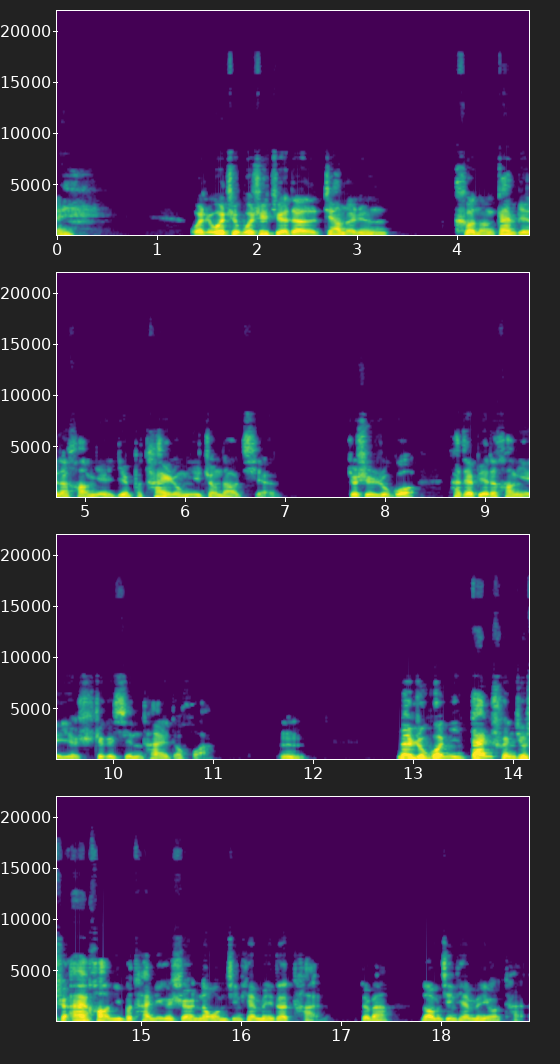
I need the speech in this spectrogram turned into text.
哎，我我这我是觉得这样的人，可能干别的行业也不太容易挣到钱。就是如果。他在别的行业也是这个心态的话，嗯，那如果你单纯就是爱好，你不谈这个事儿，那我们今天没得谈，对吧？那我们今天没有谈，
